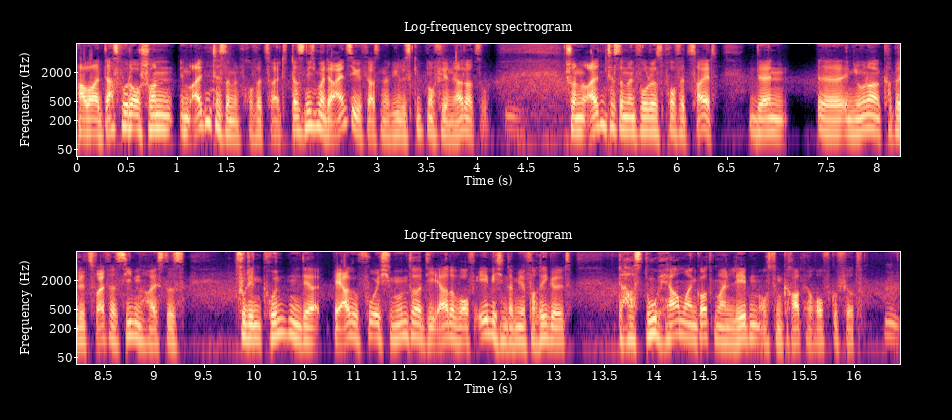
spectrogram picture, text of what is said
Aber das wurde auch schon im Alten Testament prophezeit. Das ist nicht mal der einzige Vers in der Bibel, es gibt noch viel mehr dazu. Schon im Alten Testament wurde das prophezeit. Denn äh, in Jona Kapitel 2, Vers 7 heißt es, zu den Gründen der Berge fuhr ich hinunter, die Erde war auf ewig hinter mir verriegelt. Da hast du, Herr, mein Gott, mein Leben aus dem Grab heraufgeführt. Hm.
